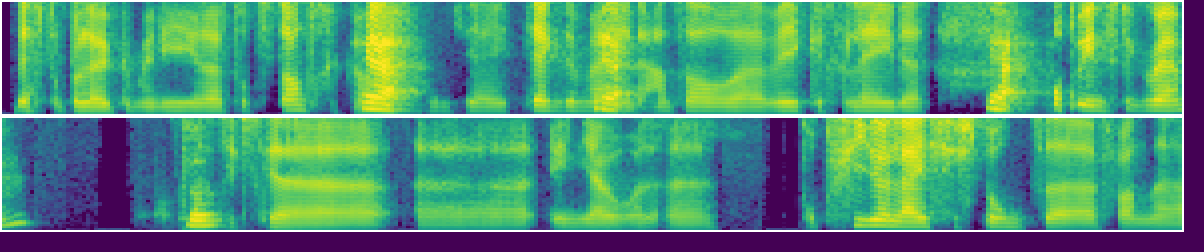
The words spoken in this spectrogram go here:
best op een leuke manier tot stand gekomen. Ja. Want jij tagde mij Ja. een aantal weken geleden ja, op Instagram. Dat klopt. ik eh, eh, in jouw top 4 lijstje stond eh, van eh,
